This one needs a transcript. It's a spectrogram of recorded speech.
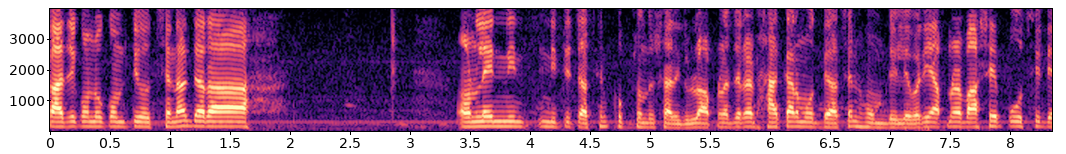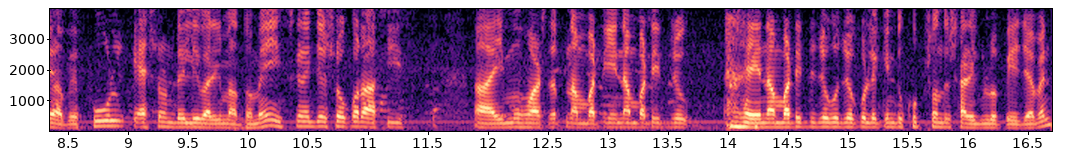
কাজে কোনো কমতি হচ্ছে না। যারা অনলাইন নিতে চাচ্ছেন, খুব সুন্দর শাড়িগুলো। আপনারা যারা ঢাকার মধ্যে আছেন হোম ডেলিভারি আপনার বাসায় পৌঁছে দেওয়া হবে। ফুল ক্যাশ অন ডেলিভারির মাধ্যমে। স্ক্রিনে যে শো করা আছে ইমো হোয়াটসঅ্যাপ নাম্বারটি, এই নাম্বারটির যোগ- এই নাম্বারটিতে যোগাযোগ করলে কিন্তু খুব সুন্দর শাড়িগুলো পেয়ে যাবেন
